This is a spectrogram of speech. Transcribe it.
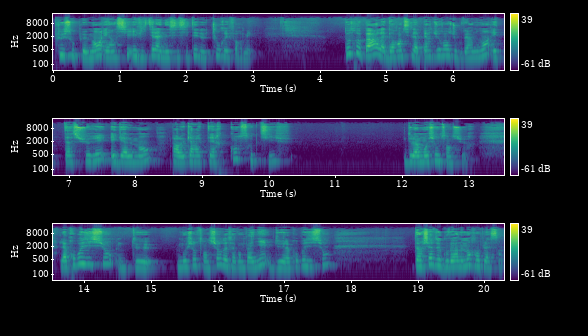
plus souplement et ainsi éviter la nécessité de tout réformer. D'autre part, la garantie de la perdurance du gouvernement est assurée également par le caractère constructif de la motion de censure. La proposition de motion de censure doit s'accompagner de la proposition d'un chef de gouvernement remplaçant.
